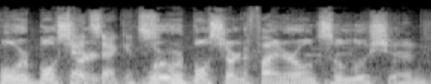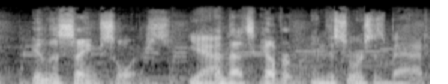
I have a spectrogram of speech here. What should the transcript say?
Well we're both 10 starting, seconds. we're, we're both starting to find our own solution in the same source yeah. and that's government. And the source is bad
